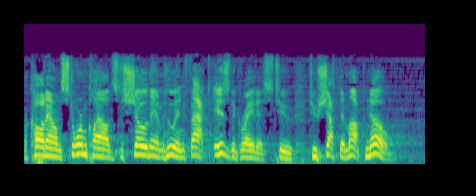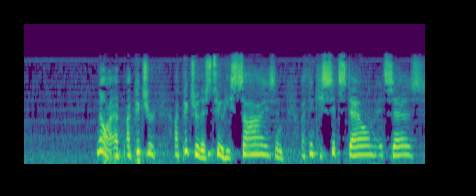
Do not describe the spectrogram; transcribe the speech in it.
or call down storm clouds to show them who, in fact, is the greatest, to, to shut them up. No. No, I, I, picture, I picture this too. He sighs, and I think he sits down, it says,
